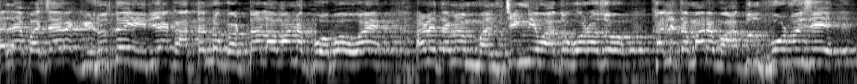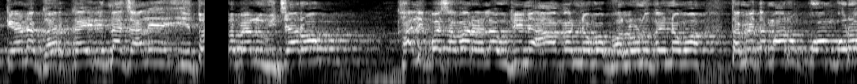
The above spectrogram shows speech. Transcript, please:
એટલે બચારા ખેડૂતો યુરિયા ખાતરનો ગટ્ટો લાવવાના પોભો હોય અને તમે મલ્ચિંગની વાતો કરો છો. ખાલી તમારે વાતો જ ફોડવી છે કે એનું ઘર કઈ રીતના ચાલે, એ તો પેલું વિચારો. ખાલી બસ સવારે વહેલા ઉઠીને આ કરી નાખો, ફલોણું કરી નાખો. તમે તમારું કોમ કરો,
